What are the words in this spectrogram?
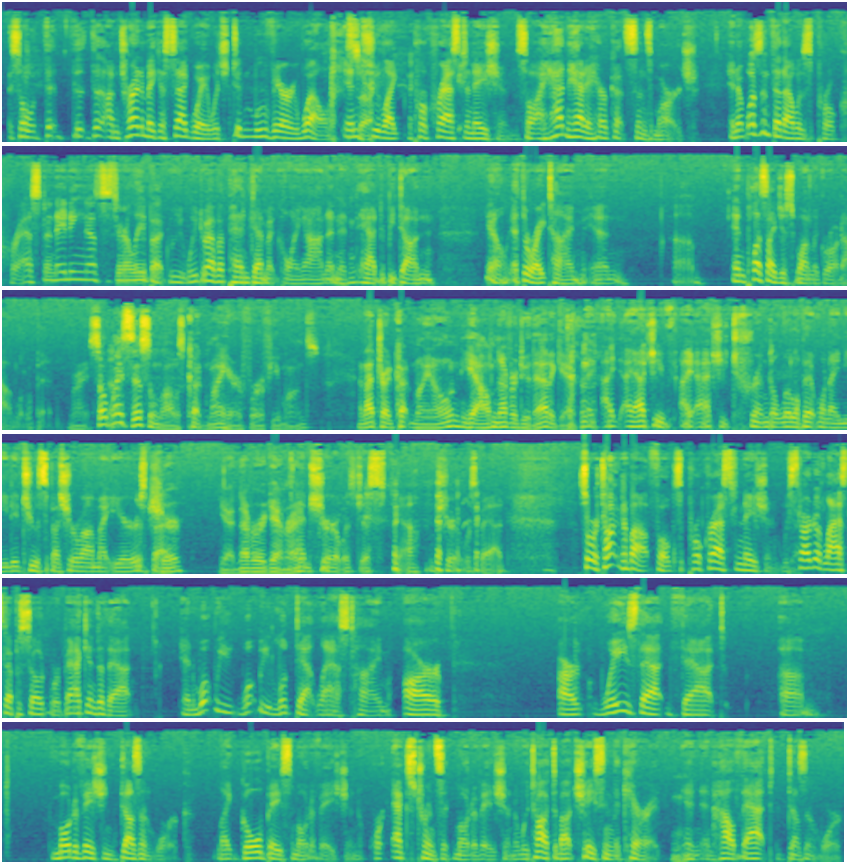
so th- th- th- I'm trying to make a segue, which didn't move very well, into like procrastination. So I hadn't had a haircut since March. And it wasn't that I was procrastinating necessarily, but we, we do have a pandemic going on, and Mm-hmm. it had to be done, you know, at the right time. And um, and plus, I just wanted to grow it out a little bit. Right. So my sister-in-law was cutting my hair for a few months, and I tried cutting my own. Yeah, I'll never do that again. I, I actually I actually trimmed a little bit when I needed to, especially around my ears. But sure. Yeah, never again, right? I'm sure it was just, yeah, I'm sure it was bad. So we're talking about, folks, procrastination. We started last episode. We're back into that, and what we what we looked at last time are are ways that that um, motivation doesn't work, like goal based motivation or extrinsic motivation, and we talked about chasing the carrot and, and how that doesn't work.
